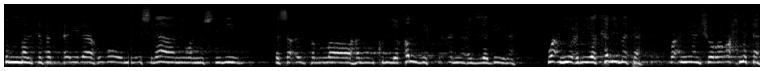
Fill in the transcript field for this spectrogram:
ثم التفت إلى هموم الإسلام والمسلمين. فسألت الله من كل قلبك أن يعز دينه وأن يعلي كلمته وأن ينشر رحمته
